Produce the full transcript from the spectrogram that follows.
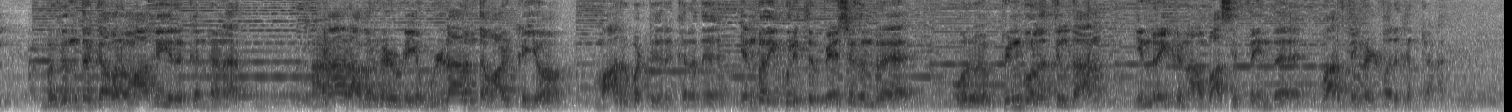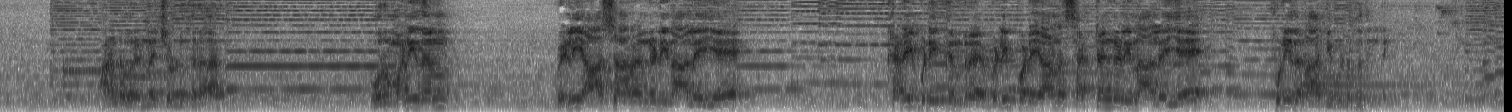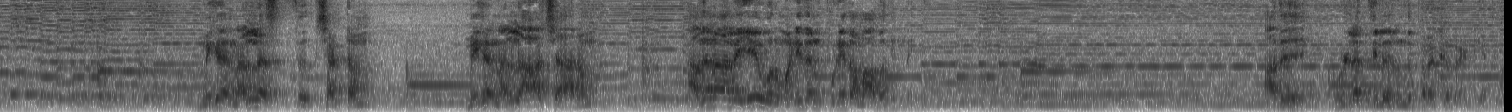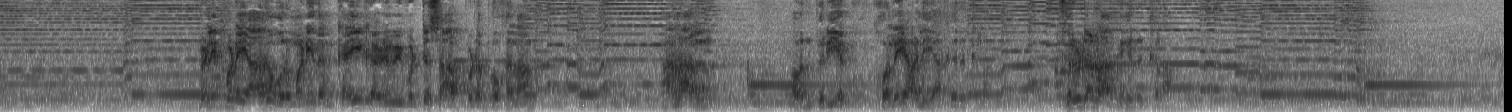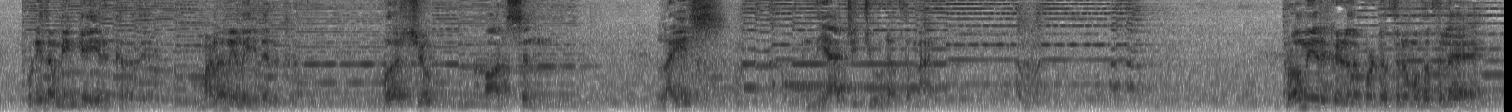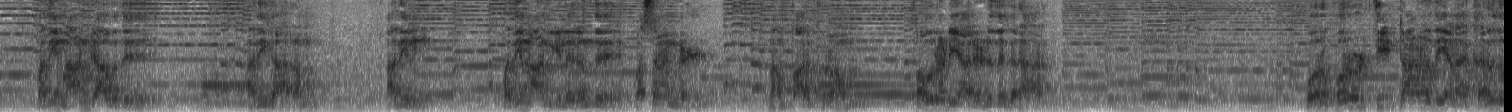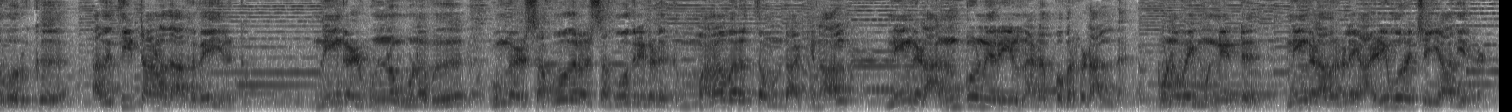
மிகுந்த கவனமாக இருக்கின்றனர். ஆனால் அவர்களுடைய உள்ளார்ந்த வாழ்க்கையோ மாறுபட்டு இருக்கிறது என்பதை குறித்து பேசுகின்ற ஒரு பின்புலத்தில் தான் இன்றைக்கு நாம் வாசித்த இந்த வார்த்தைகள் வருகின்றன. ஆண்டவர் என்ன சொல்லுகிறார்? ஒரு மனிதன் வெளி ஆசாரங்களினாலேயே கடைபிடிக்கின்ற வெளிப்படையான சட்டங்களினாலேயே புனிதனாகி விடுவதில்லை. மிக நல்ல சட்டம் மிக நல்ல ஆச்சாரம். அதனாலேயே ஒரு மனிதன் புனிதமாவதில்லை. அது உள்ளத்திலிருந்து பிறக்க வேண்டியது. வெளிப்படையாக ஒரு மனிதன் கை கழுவி விட்டு சாப்பிட போகலாம். ஆனால் அவன் பெரிய கொலையாளியாக இருக்கலாம் திருடனாக இருக்கலாம். புனிதம் எங்கே இருக்கிறது? மனநிலையில் இருக்கிறது. Virtue or sin lies in the attitude of the man ரோமியருக்கு எழுதப்பட்ட திருமுகத்தில் பதினான்காவது அதிகாரம். அதில் பதினான்கிலிருந்து வசனங்கள் நாம் பார்க்கிறோம். பௌரடியார் எழுதுகிறார் ஒரு பொருள் தீட்டானது என கருதுவோருக்கு அது தீட்டானதாகவே இருக்கும். நீங்கள் உண்ணும் உணவு உங்கள் சகோதரர் சகோதரிகளுக்கு மன வருத்தம் உண்டாக்கினால் நீங்கள் அன்பு நெறியில் நடப்பவர்கள் அல்ல. உணவை முன்னிட்டு நீங்கள் அவர்களை அழிவுறச் செய்யாதீர்கள்.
